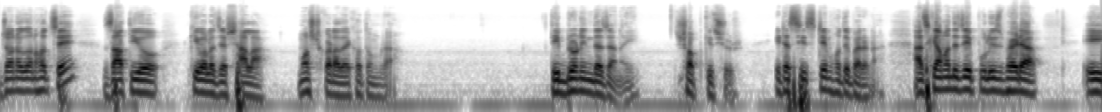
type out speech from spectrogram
জনগণ হচ্ছে জাতীয়, কি বলে যে, শালা। মস্ত করা দেখো তোমরা। তীব্র নিন্দা জানাই সব কিছুর এটা সিস্টেম হতে পারে না। আজকে আমাদের যে পুলিশ ভাইরা এই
